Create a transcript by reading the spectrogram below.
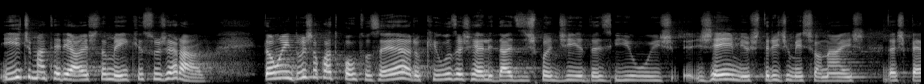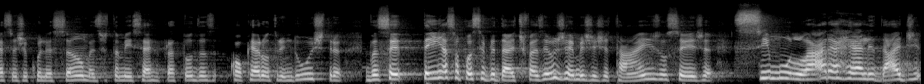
e de materiais também que isso gerava. Então, a indústria 4.0, que usa as realidades expandidas e os gêmeos tridimensionais das peças de coleção, mas isso também serve para toda qualquer outra indústria, você tem essa possibilidade de fazer os gêmeos digitais, ou seja, simular a realidade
